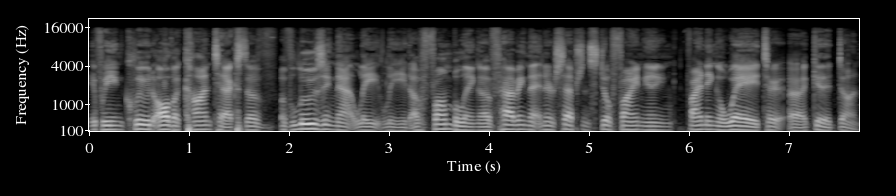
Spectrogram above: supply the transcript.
if we include all the context of, of losing that late lead, of fumbling, of having that interception, still finding finding a way to uh, get it done?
